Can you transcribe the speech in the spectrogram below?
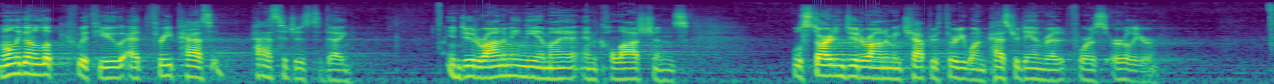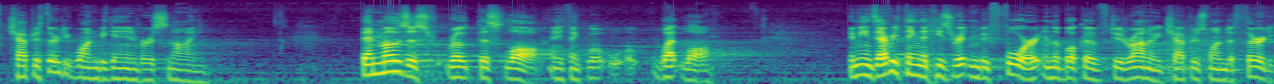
I'm only going to look with you at three pass- passages today in Deuteronomy, Nehemiah, and Colossians. We'll start in Deuteronomy chapter 31. Pastor Dan read it for us earlier. Chapter 31, beginning in verse 9. Then Moses wrote this law. And you think, well, what law? It means everything that he's written before in the book of Deuteronomy, chapters 1 to 30.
